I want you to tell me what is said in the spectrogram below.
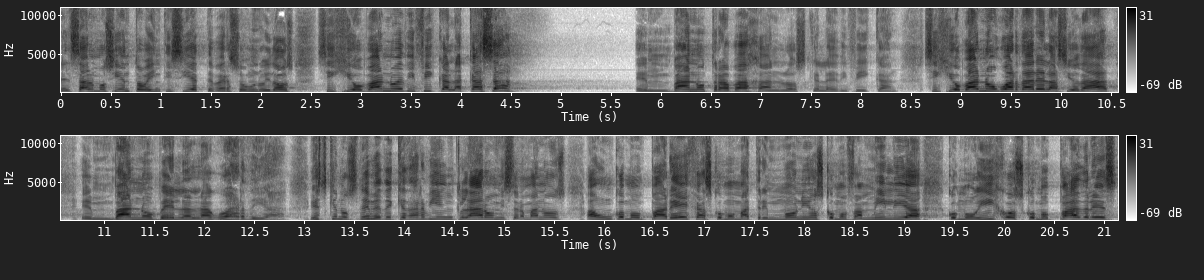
el Salmo 127, verso 1 y 2, si Jehová no edifica la casa, en vano trabajan los que la edifican. Si Jehová no guardare la ciudad, en vano vela la guardia. Es que nos debe de quedar bien claro, mis hermanos, aún como parejas, como matrimonios, como familia, como hijos, como padres.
